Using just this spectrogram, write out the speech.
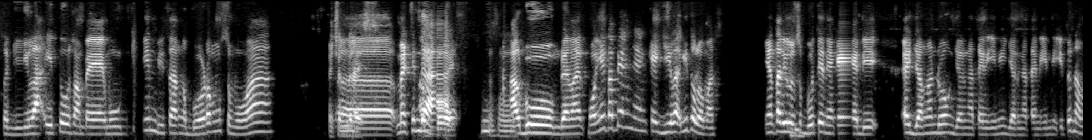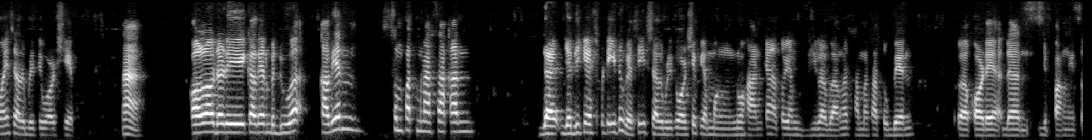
segila itu sampai mungkin bisa ngeborong semua Merchandise. eh, merchandise, Mhm. album dan lain. Pokoknya tapi yang yang kayak gila gitu loh mas. Yang tadi lu Hmm. sebutin yang kayak di eh jangan dong, jangan ngatain ini, jangan ngatain ini. Itu namanya celebrity worship. Nah, kalau dari kalian berdua, kalian sempat merasakan ja- jadi kayak seperti itu gak sih celebrity worship yang menuhankan atau yang gila banget sama satu band eh, Korea dan Jepang itu?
